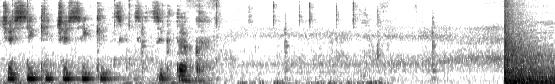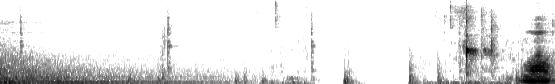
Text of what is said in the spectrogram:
Часики, часики, цик-цик, так. Вау.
